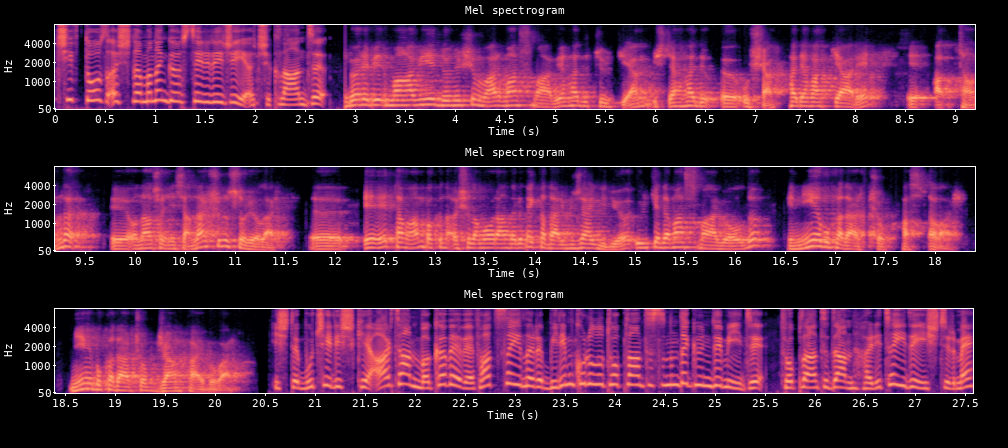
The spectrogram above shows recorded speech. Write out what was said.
çift doz aşılamanın gösterileceği açıklandı. Böyle bir maviye dönüşüm var. Masmavi. Hadi Türkiye'm, işte hadi e, Uşak, hadi Hakkari. E, tamam da e, ondan sonra insanlar şunu soruyorlar. E, e, tamam bakın aşılama oranları ne kadar güzel gidiyor. Ülkede masmavi oldu. E, niye bu kadar çok hasta var? Niye bu kadar çok can kaybı var? İşte bu çelişki artan vaka ve vefat sayıları bilim kurulu toplantısının da gündemiydi. Toplantıdan haritayı değiştirme,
